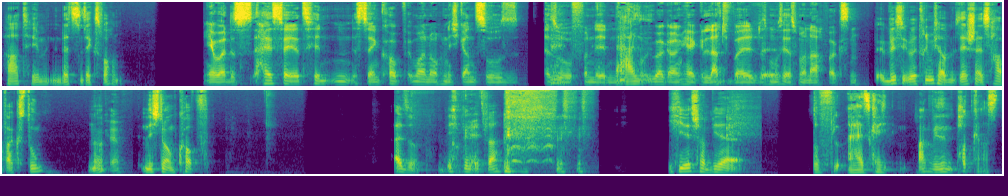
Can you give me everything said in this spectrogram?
Haarthemen in den letzten sechs Wochen. Ja, aber das heißt ja jetzt hinten ist dein Kopf immer noch nicht ganz so, also von den Ja, vom Übergang her glatt, weil das muss erstmal nachwachsen. Ein bisschen übertrieben, ich habe ein sehr schnelles Haarwachstum. Ne? Okay. Nicht nur im Kopf. Also, ich bin Okay. etwa. Hier ist schon wieder so. Ah, jetzt kann ich, Marc, wir sind ein Podcast.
